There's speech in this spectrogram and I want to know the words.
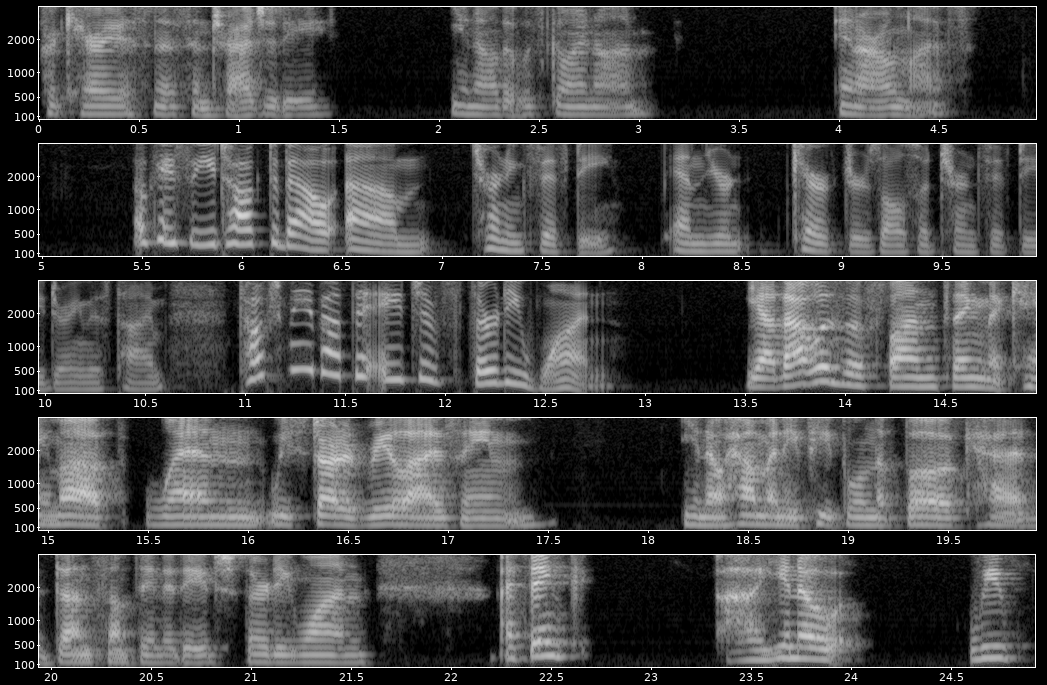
precariousness and tragedy, you know, that was going on in our own lives. Okay, so you talked about um, turning 50, and your characters also turned 50 during this time. Talk to me about the age of 31. Yeah, that was a fun thing that came up when we started realizing you know how many people in the book had done something at age 31 i think uh, you know we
